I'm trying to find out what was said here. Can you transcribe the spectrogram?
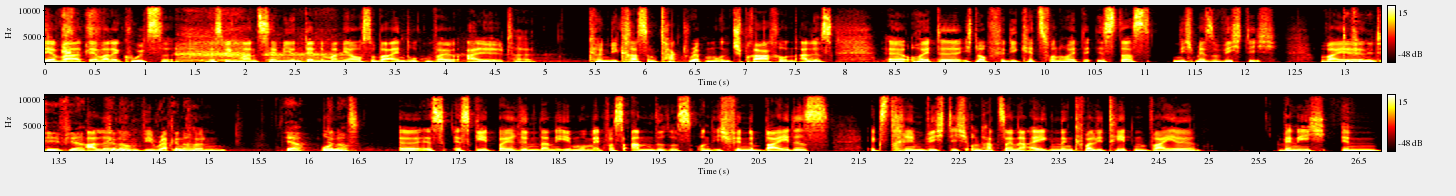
der war, der war der coolste. Deswegen waren Sammy und Dendemann ja auch so beeindruckend, weil, Alter, können die krass im Takt rappen und Sprache und alles. Äh, heute, ich glaube, für die Kids von heute ist das nicht mehr so wichtig, weil ja, alle genau, irgendwie rappen genau. können. Ja, und genau. äh, es, es geht bei Rindern eben um etwas anderes. Und ich finde beides extrem wichtig und hat seine eigenen Qualitäten, weil wenn ich in,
